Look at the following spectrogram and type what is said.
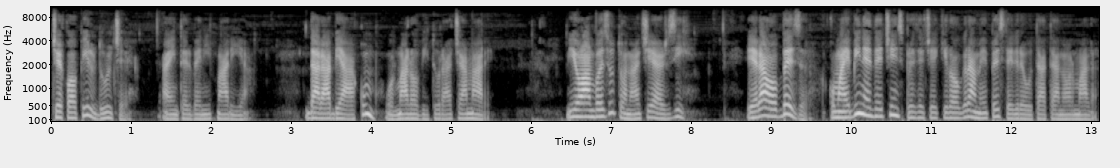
Ce copil dulce!" a intervenit Maria. Dar abia acum urma lovitura cea mare. Eu am văzut-o în aceeași zi. Era obeză, cu mai bine de 15 kg peste greutatea normală.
